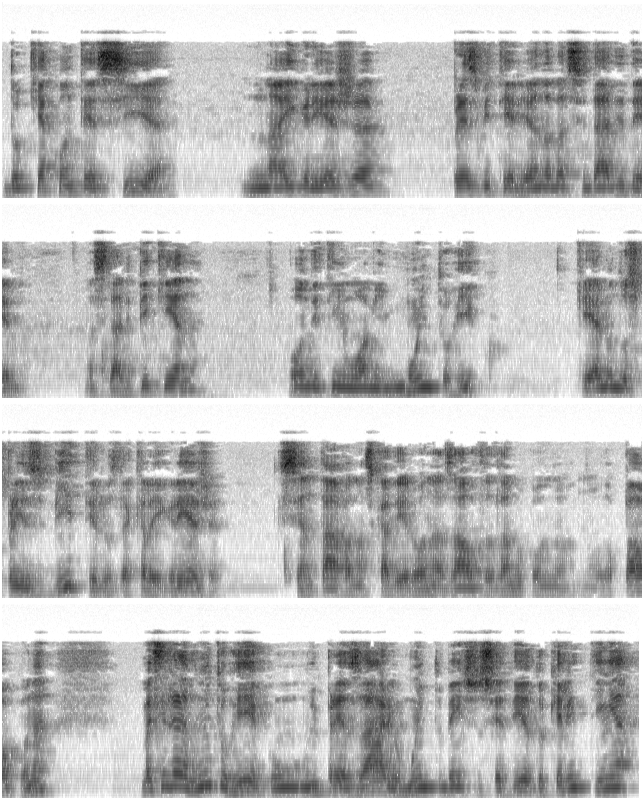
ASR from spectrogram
do que acontecia na igreja presbiteriana da cidade dele. Uma cidade pequena, onde tinha um homem muito rico, que era um dos presbíteros daquela igreja, que sentava nas cadeironas altas lá no, no, no palco, né? Mas ele era muito rico, um empresário muito bem sucedido, que ele tinha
